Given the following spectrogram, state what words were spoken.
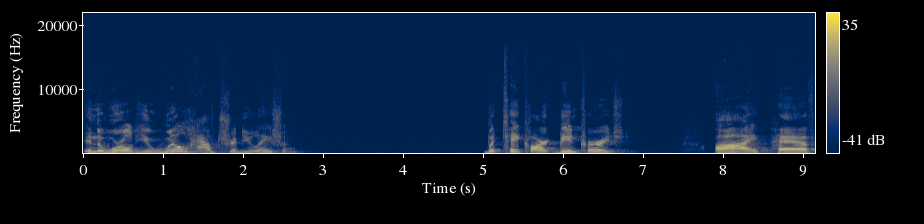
In the world, you will have tribulation. But take heart, be encouraged. I have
